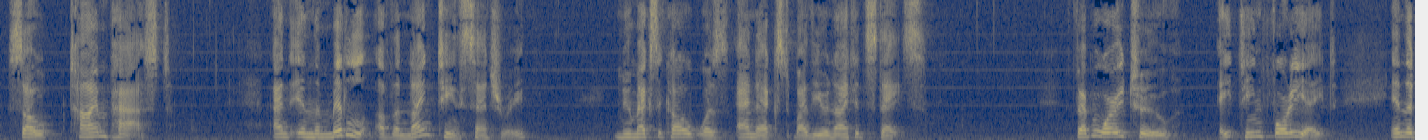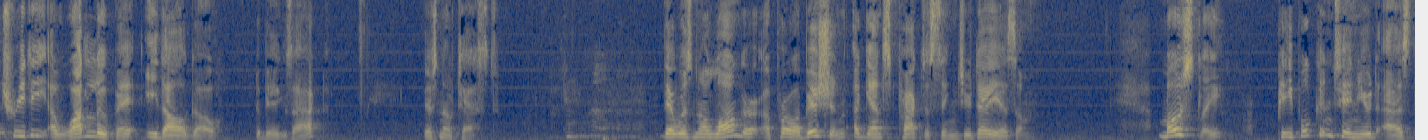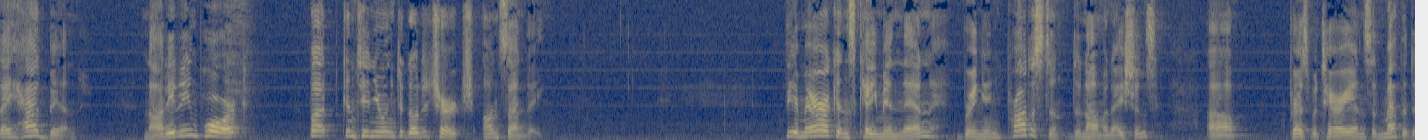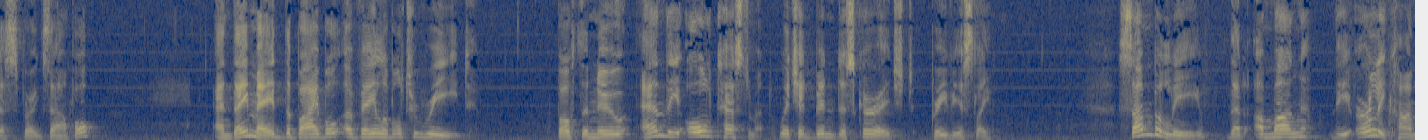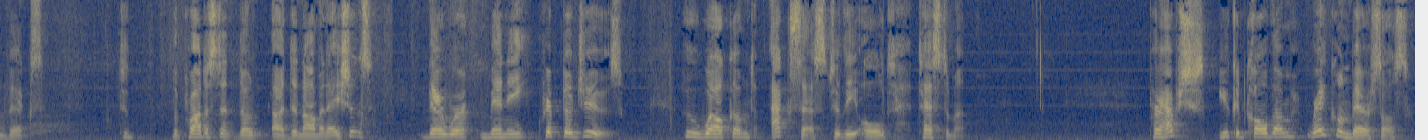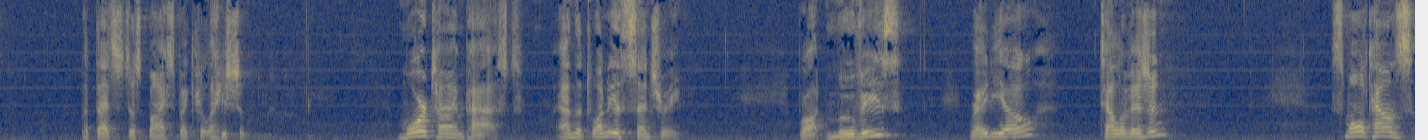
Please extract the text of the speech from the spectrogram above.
So time passed, and in the middle of the 19th century, New Mexico was annexed by the United States. February 2, 1848, in the Treaty of Guadalupe Hidalgo, to be exact, there's no test. There was no longer a prohibition against practicing Judaism. Mostly, people continued as they had been, not eating pork, but continuing to go to church on Sunday. The Americans came in then, bringing Protestant denominations, uh, Presbyterians and Methodists, for example, and they made the Bible available to read, both the New and the Old Testament, which had been discouraged previously. Some believe that among the early convicts the Protestant do, uh, denominations, there were many crypto Jews who welcomed access to the Old Testament. Perhaps you could call them reconversos, but that's just my speculation. More time passed, and the 20th century brought movies, radio, television. Small towns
